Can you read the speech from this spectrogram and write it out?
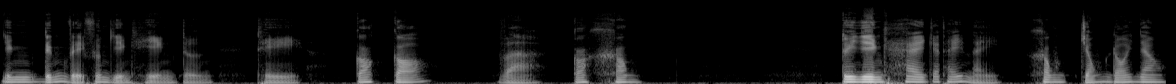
Nhưng đứng về phương diện hiện tượng thì có có và có không. Tuy nhiên hai cái thấy này không chống đối nhau.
